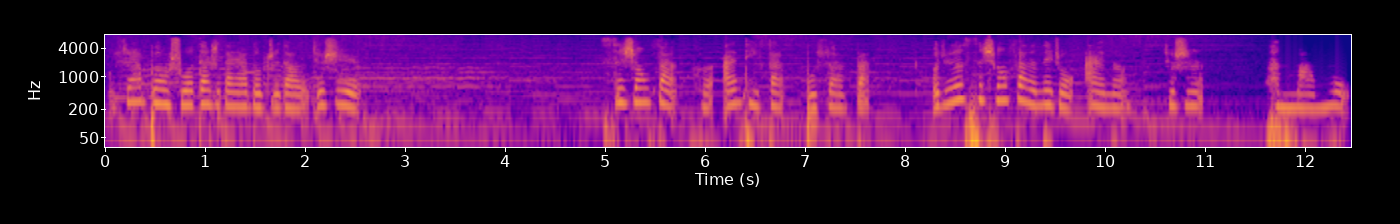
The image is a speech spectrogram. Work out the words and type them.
我虽然不用说，但是大家都知道的，就是私生饭和安替饭不算饭。我觉得私生饭的那种爱呢，就是很盲目，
